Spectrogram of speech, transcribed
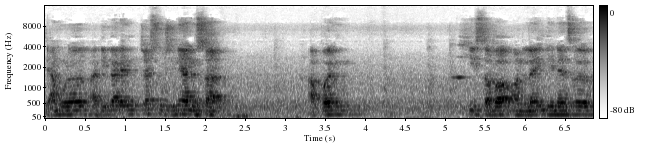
त्यामुळं अधिकाऱ्यांच्या सूचनेनुसार आपण ही सभा ऑनलाईन घेण्याचं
